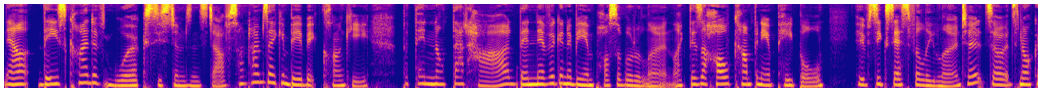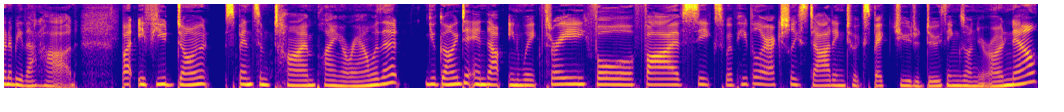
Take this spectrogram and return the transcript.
Now, these kind of work systems and stuff, sometimes they can be a bit clunky, but they're not that hard. They're never going to be impossible to learn. Like there's a whole company of people who've successfully learnt it, so it's not going to be that hard. But if you don't spend some time playing around with it, you're going to end up in week three, four, five, six, where people are actually starting to expect you to do things on your own now.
